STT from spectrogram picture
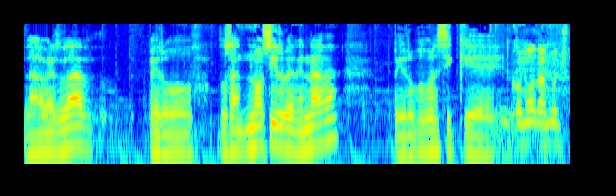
la verdad, pero, o sea, no sirve de nada, pero pues así que... Incomoda mucho.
